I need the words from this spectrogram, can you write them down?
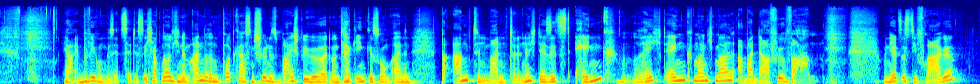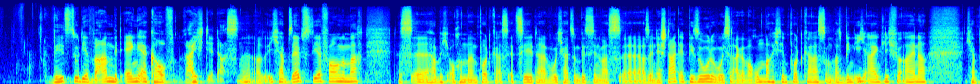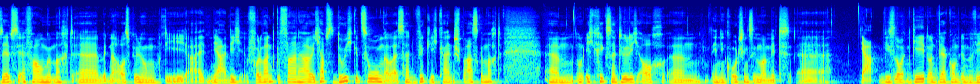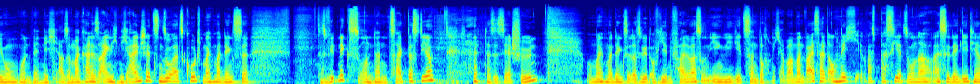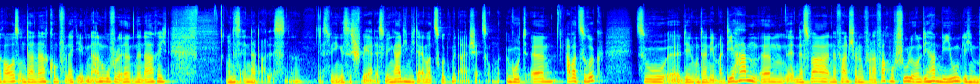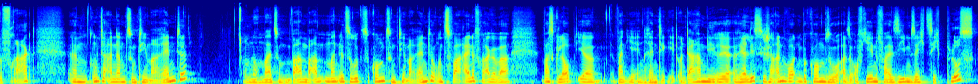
ja, in Bewegung gesetzt hättest. Ich habe neulich in einem anderen Podcast ein schönes Beispiel gehört und da ging es um einen Beamtenmantel. Nicht? Der sitzt eng, recht eng manchmal, aber dafür warm. Und jetzt ist die Frage, willst du dir warm mit eng erkaufen? Reicht dir das? Ne? Also ich habe selbst die Erfahrung gemacht, das äh, habe ich auch in meinem Podcast erzählt, da wo ich halt so ein bisschen was, äh, also in der Startepisode, wo ich sage, warum mache ich den Podcast und was bin ich eigentlich für einer. Ich habe selbst die Erfahrung gemacht äh, mit einer Ausbildung, die, äh, ja, die ich vor der Wand gefahren habe. Ich habe es durchgezogen, aber es hat wirklich keinen Spaß gemacht. Ähm, und ich kriege es natürlich auch ähm, in den Coachings immer mit äh, ja, wie es Leuten geht und wer kommt in Bewegung und wer nicht. Also man kann es eigentlich nicht einschätzen so als Coach. Manchmal denkst du, das wird nix und dann zeigt das dir. Das ist sehr schön. Und manchmal denkst du, das wird auf jeden Fall was und irgendwie geht es dann doch nicht. Aber man weiß halt auch nicht, was passiert. So nach, weißt du, der geht hier raus und danach kommt vielleicht irgendein Anruf oder irgendeine Nachricht. Und das ändert alles. Ne? Deswegen ist es schwer. Deswegen halte ich mich da immer zurück mit Einschätzungen. Gut, ähm, aber zurück zu äh, den Unternehmern. Die haben, ähm, das war eine Veranstaltung von der Fachhochschule und die haben die Jugendlichen befragt, ähm, unter anderem zum Thema Rente um nochmal zum warmen Beamtenmantel zurückzukommen, zum Thema Rente. Und zwar eine Frage war, was glaubt ihr, wann ihr in Rente geht? Und da haben die realistische Antworten bekommen, so also auf jeden Fall 67 plus.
